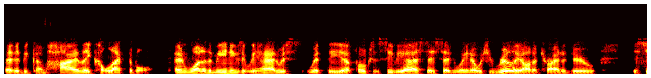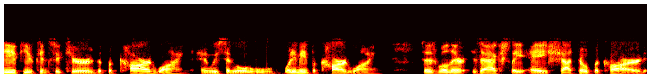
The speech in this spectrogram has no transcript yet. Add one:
that had become highly collectible and one of the meetings that we had was with the uh, folks at CBS. They said, well, you know, what you really ought to try to do is see if you can secure the Picard wine. And we said, well, what do you mean Picard wine? It says, well, there is actually a Chateau Picard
